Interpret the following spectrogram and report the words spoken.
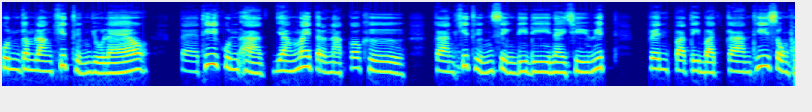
คุณกำลังคิดถึงอยู่แล้ว แต่ที่คุณอาจยังไม่ตระหนักก็คือ การคิดถึงสิ่งดีๆ ในชีวิต เป็นปฏิบัติการที่ทรงพ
